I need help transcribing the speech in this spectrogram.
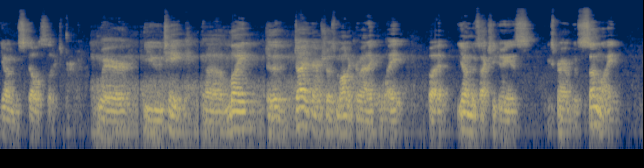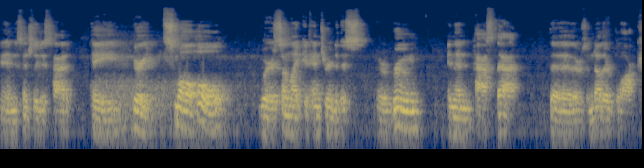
Young's double slit experiment, where you take uh, light, the diagram shows monochromatic light, but Young was actually doing his experiment with sunlight, and essentially just had a very small hole where sunlight could enter into this uh, room, and then past that, the, there was another block,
